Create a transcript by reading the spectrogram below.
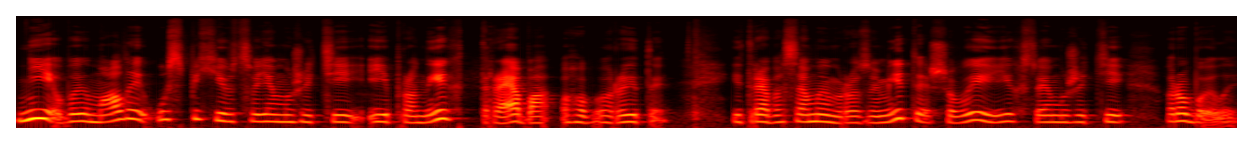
Ні, ви мали успіхи в своєму житті, і про них треба говорити. І треба самим розуміти, що ви їх в своєму житті робили.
